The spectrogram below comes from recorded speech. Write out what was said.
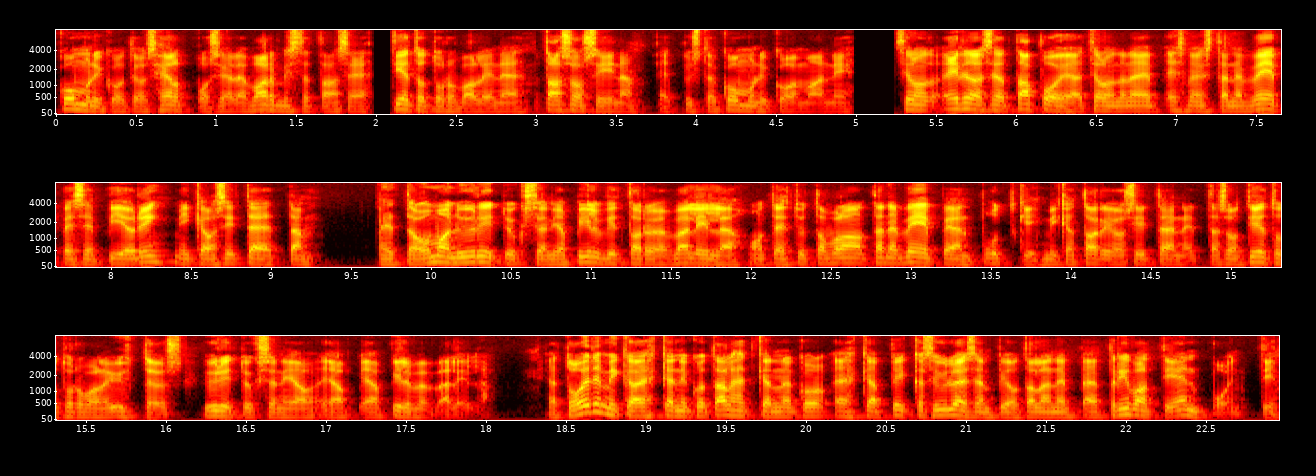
kommunikointi olisi helppo siellä ja varmistetaan se tietoturvallinen taso siinä, että pystyy kommunikoimaan, niin siellä on erilaisia tapoja. Siellä on tänne, esimerkiksi tänne VPC Peering, mikä on sitä, että että oman yrityksen ja pilvitarjoajan välillä on tehty tavallaan tänne VPN-putki, mikä tarjoaa siten, että se on tietoturvallinen yhteys yrityksen ja, ja, ja pilven välillä. Ja toinen, mikä ehkä niin kuin tällä hetkellä niin kuin ehkä pikkasen yleisempi, on tällainen privaatti endpointti.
